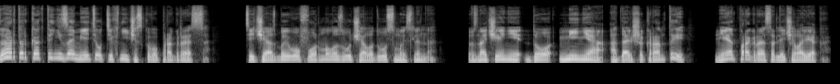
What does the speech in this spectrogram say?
Сартер как-то не заметил технического прогресса. Сейчас бы его формула звучала двусмысленно. В значении «до меня», а дальше кранты нет прогресса для человека,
